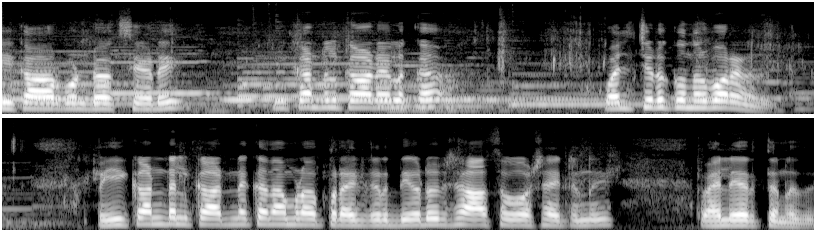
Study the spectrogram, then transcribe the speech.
ഈ കാർബൺ ഡൈ ഓക്സൈഡ് ഈ കണ്ടൽക്കാടുകളൊക്കെ വലിച്ചെടുക്കുമെന്ന് പറയണത്. അപ്പോൾ ഈ കണ്ടൽക്കാടിനൊക്കെ നമ്മുടെ പ്രകൃതിയുടെ ഒരു ശ്വാസകോശമായിട്ടാണ് വിലയിരുത്തുന്നത്.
